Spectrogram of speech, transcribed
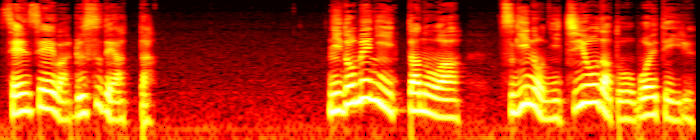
先生は留守であった。二度目に行ったのは次の日曜だと覚えている。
